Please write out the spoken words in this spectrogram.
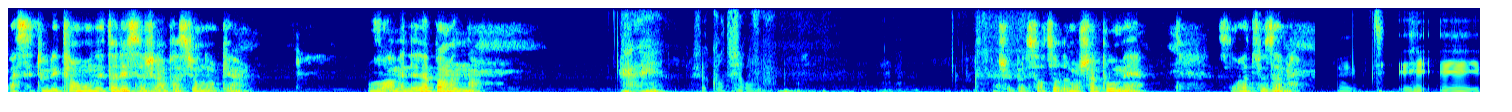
Bah, c'est tous les clans où on est allé, ça j'ai l'impression, donc... euh, on vous ramène les lapins maintenant. Ouais, je compte sur vous. Je vais pas le sortir de mon chapeau, mais ça devrait être faisable. Et, petit- et, et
